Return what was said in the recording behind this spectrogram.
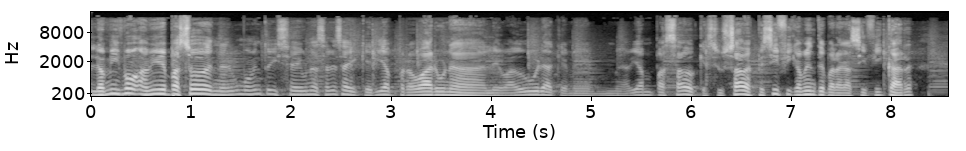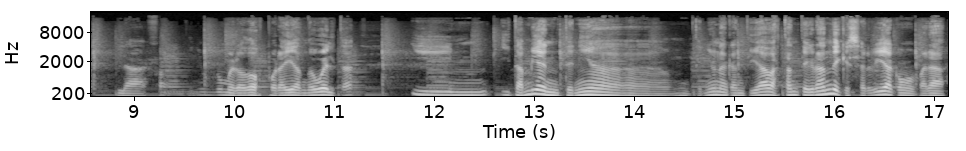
lo mismo a mí me pasó, en algún momento hice una cerveza que quería probar una levadura que me, habían pasado, que se usaba específicamente para gasificar. La, un número 2 por ahí dando vuelta. Y, también tenía, tenía una cantidad bastante grande que servía como para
